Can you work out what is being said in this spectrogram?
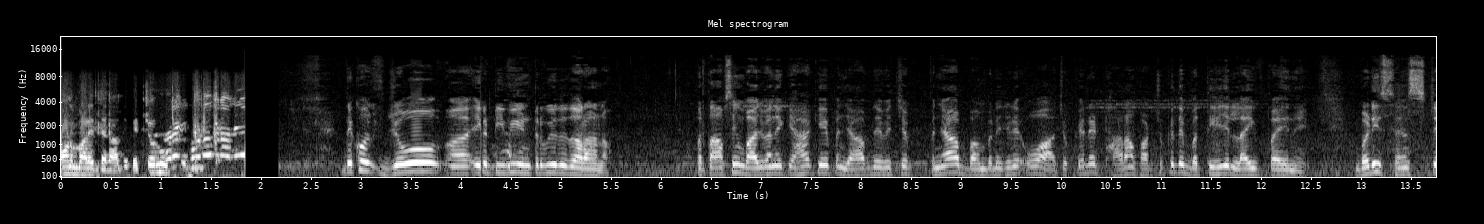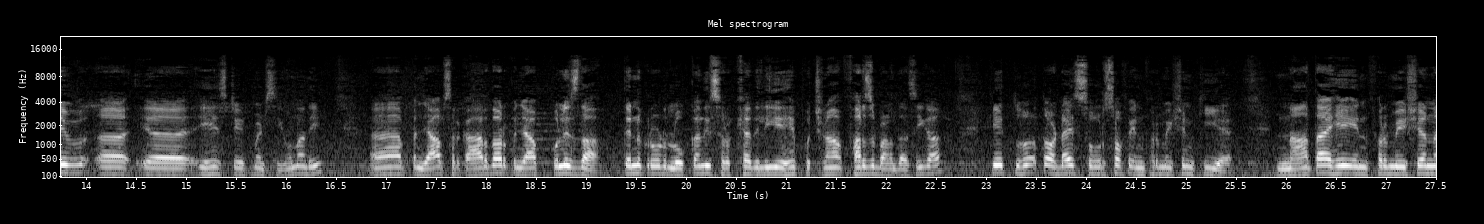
ਆਉਣ ਵਾਲੇ ਦਿਨਾਂ ਦੇ ਵਿੱਚ ਉਹਨੂੰ ਦੇਖੋ ਜੋ ਇੱਕ ਟੀਵੀ ਇੰਟਰਵਿਊ ਦੇ ਦੌਰਾਨ ਪ੍ਰਤਾਪ ਸਿੰਘ ਬਾਜਵਾ ਨੇ ਕਿਹਾ ਕਿ ਪੰਜਾਬ ਦੇ ਵਿੱਚ 50 ਬੰਬ ਨੇ ਜਿਹੜੇ ਉਹ ਆ ਚੁੱਕੇ ਨੇ 18 ਫਟ ਚੁੱਕੇ ਤੇ 32 ਹਜੇ ਲਾਈਵ ਪਏ ਨੇ। ਬੜੀ ਸੈਂਸਿਟਿਵ ਇਹ ਸਟੇਟਮੈਂਟ ਸੀ ਉਹਨਾਂ ਦੀ। ਪੰਜਾਬ ਸਰਕਾਰ ਦਾ ਔਰ ਪੰਜਾਬ ਪੁਲਿਸ ਦਾ 3 ਕਰੋੜ ਲੋਕਾਂ ਦੀ ਸੁਰੱਖਿਆ ਦੇ ਲਈ ਇਹ ਪੁੱਛਣਾ ਫਰਜ਼ ਬਣਦਾ ਸੀਗਾ ਕਿ ਤੁਹਾਡਾ ਇਹ ਸੋਰਸ ਆਫ ਇਨਫੋਰਮੇਸ਼ਨ ਕੀ ਹੈ? ਨਾ ਤਾਂ ਇਹ ਇਨਫੋਰਮੇਸ਼ਨ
